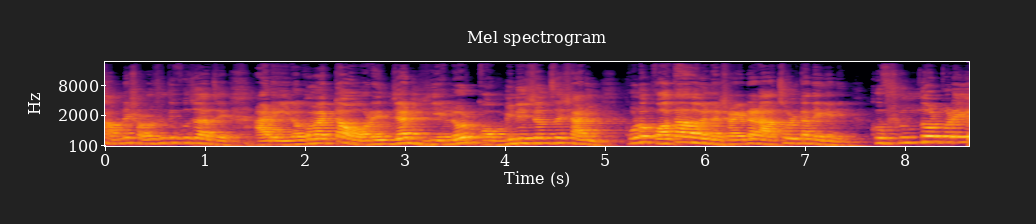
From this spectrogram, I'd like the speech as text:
সামনে সরস্বতী পুজো আছে। আর এইরকম একটা অরেঞ্জ আর ইয়েলোর কম্বিনেশনসে শাড়ি। কোনো কথা হবে না, শাড়িটার আঁচলটা দেখে নিন। খুব সুন্দর করে এই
